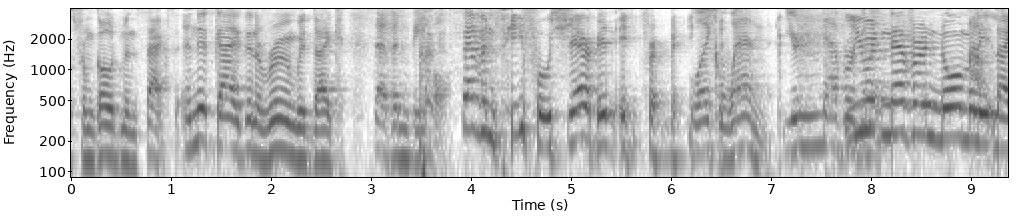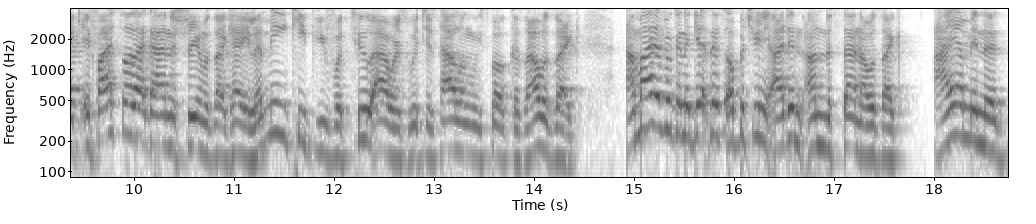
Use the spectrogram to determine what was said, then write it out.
from Goldman Sachs. And this guy is in a room with like seven people. seven people sharing information. like when you're never. You would never normally like if I saw that guy in the street and was like, "Hey, let me keep you for two hours," which is how long we spoke. Because I was like, "Am I ever gonna get this opportunity?" I didn't understand. I was like, "I am in a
